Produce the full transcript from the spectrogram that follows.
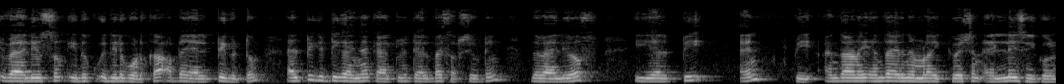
വാല്യൂസും ഇത് ഇതിൽ കൊടുക്കുക. അപ്പൊ എൽ പി കിട്ടും. എൽ പി കിട്ടി കഴിഞ്ഞാൽ calculate L by substituting the value of ഈ എൽ പി എൻ പി എന്താണ് എന്തായിരുന്നു നമ്മളെ equation L is equal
